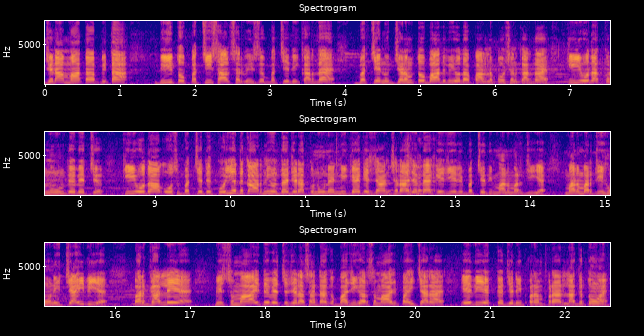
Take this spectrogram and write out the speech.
ਜਿਹੜਾ ਮਾਤਾ ਪਿਤਾ 20 ਤੋਂ 25 ਸਾਲ ਸਰਵਿਸ ਬੱਚੇ ਦੀ ਕਰਦਾ ਹੈ। ਬੱਚੇ ਨੂੰ ਜਨਮ ਤੋਂ ਬਾਅਦ ਵੀ ਉਹਦਾ ਪਾਲਣ ਪੋਸ਼ਣ ਕਰਦਾ ਹੈ। ਕੀ ਉਹਦਾ ਕਾਨੂੰਨ ਦੇ ਵਿੱਚ, ਕੀ ਉਹਦਾ ਉਸ ਬੱਚੇ ਤੇ ਕੋਈ ਅਧਿਕਾਰ ਨਹੀਂ ਹੁੰਦਾ ਜਿਹੜਾ ਕਾਨੂੰਨ ਇੰਨੀ ਕਹਿ ਕੇ ਜਾਨ ਛੜਾ ਜਾਂਦਾ ਕਿ ਜੀ ਇਹ ਬੱਚੇ ਦੀ ਮਨਮਰਜ਼ੀ ਹੈ। ਮਨਮਰਜ਼ੀ ਹੋਣੀ ਚਾਹੀਦੀ ਹੈ। ਪਰ ਗੱਲ ਇਹ ਹੈ ਵੀ ਸਮਾਜ ਦੇ ਵਿੱਚ ਜਿਹੜਾ ਸਾਡਾ ਬਾਜੀਗਰ ਸਮਾਜ ਭਾਈਚਾਰਾ ਹੈ, ਇਹਦੀ ਇੱਕ ਜਿਹੜੀ ਪਰੰਪਰਾ ਲੱਗ ਤੋਂ ਹੈ।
